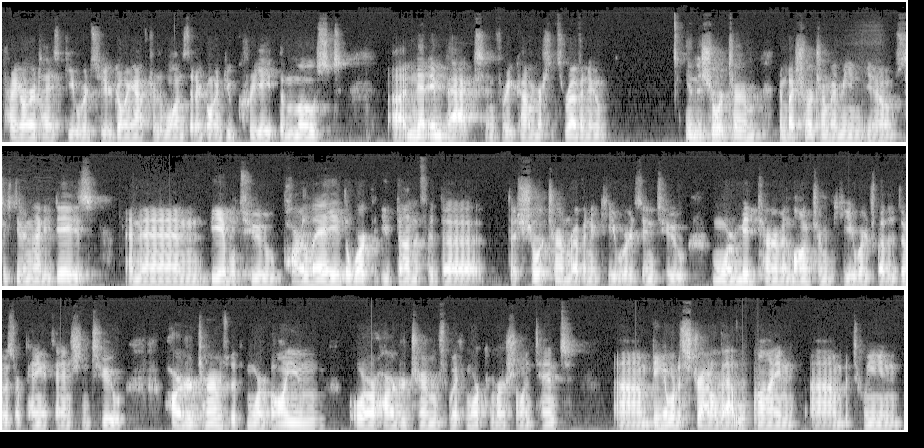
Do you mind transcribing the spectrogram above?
prioritize keywords. So you're going after the ones that are going to create the most uh, net impact, and for e-commerce, it's revenue in the short term. And by short term, I mean you know 60 to 90 days, and then be able to parlay the work that you've done for the the short-term revenue keywords into more mid-term and long-term keywords, whether those are paying attention to harder terms with more volume or harder terms with more commercial intent. Um, being able to straddle that line um, between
